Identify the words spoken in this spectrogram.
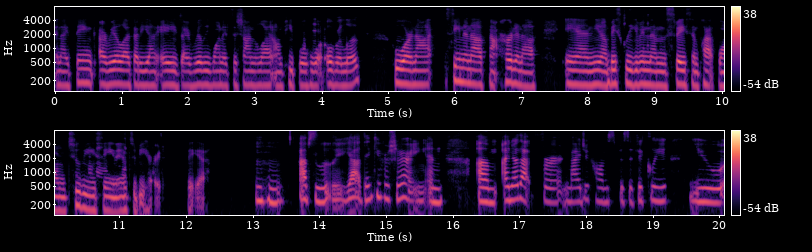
And I think I realized at a young age I really wanted to shine the light on people who are overlooked, who are not seen enough, not heard enough and you know basically giving them the space and platform to be seen and to be heard but yeah mm-hmm. absolutely yeah thank you for sharing and um, i know that for NaijaCom specifically you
